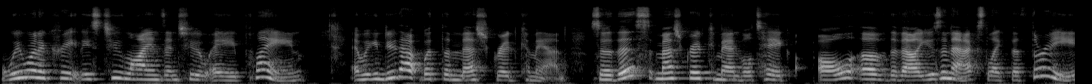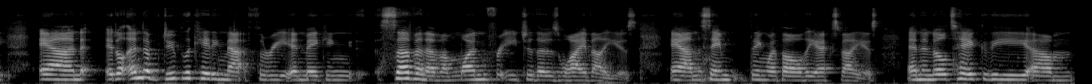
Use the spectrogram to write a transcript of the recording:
We want to create these two lines into a plane and we can do that with the mesh grid command. So this mesh grid command will take all of the values in x, like the 3, and it'll end up duplicating that 3 and making 7 of them, one for each of those y values. And the same thing with all the x values. And it'll take the um,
